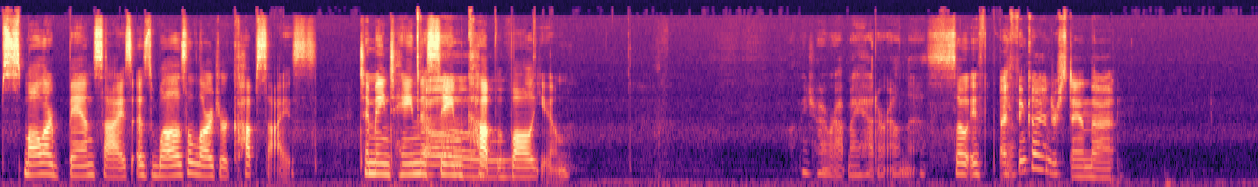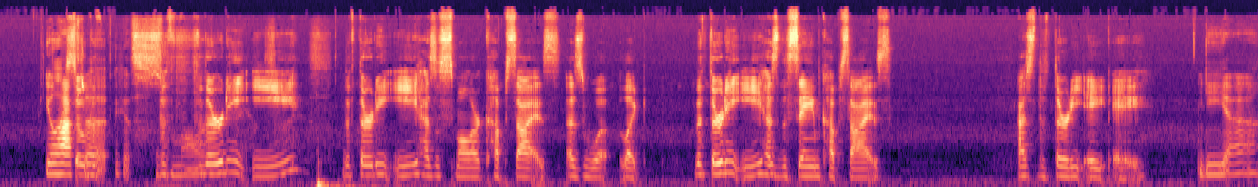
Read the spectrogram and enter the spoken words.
smaller band size as well as a larger cup size to maintain the same cup Oh. volume. Let me try to wrap my head around this. So if I think I understand that. you'll have so to get The 30E, the 30E has a smaller cup size as what like the 30E has the same cup size as the 38A. yeah.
